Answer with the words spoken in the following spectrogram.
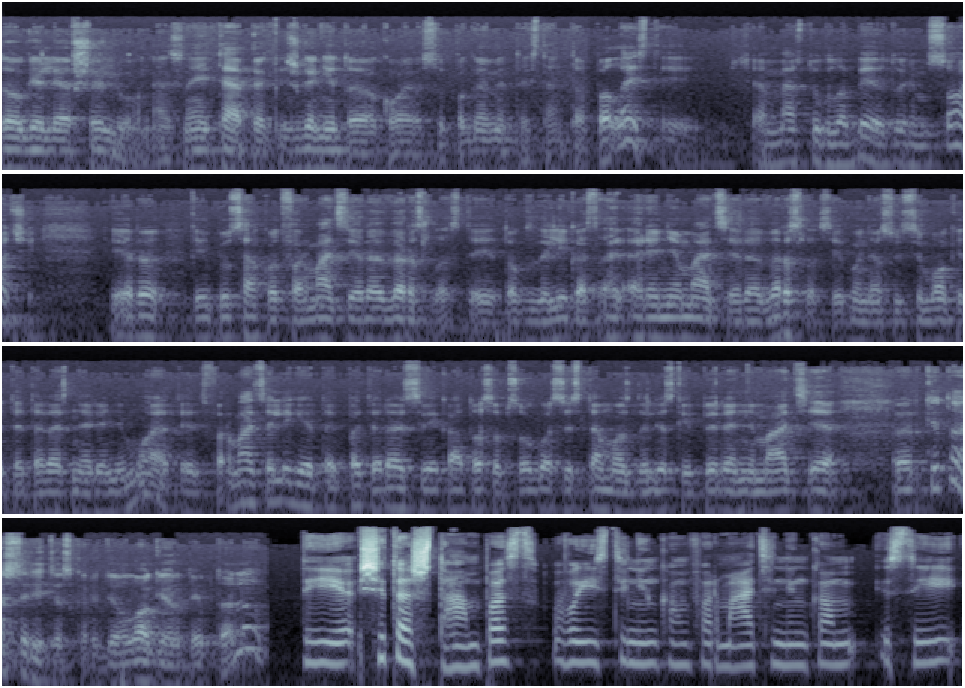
daugelį šalių, nes jinai tepė išganytojo koją su pagamintais ten tepalais, tai čia mes tų globėjų turim sočiai. Ir kaip jūs sakot, farmacija yra verslas, tai toks dalykas, ar reanimacija yra verslas, jeigu nesusimokite, tavęs nereanimuoja, tai farmacija lygiai taip pat yra sveikatos apsaugos sistemos dalis kaip ir reanimacija ar kitos rytis, kardiologija ir taip toliau. Tai šitas štampas vaistininkam, farmacininkam, jisai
